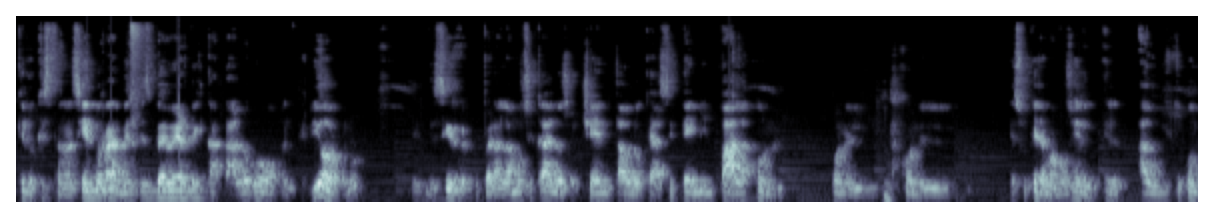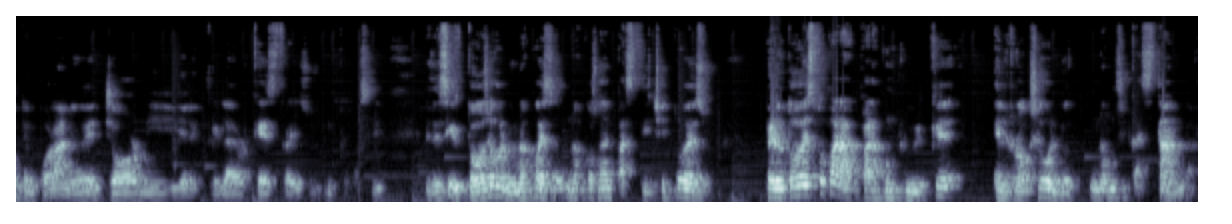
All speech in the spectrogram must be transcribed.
que lo que están haciendo realmente es beber del catálogo anterior, ¿no? Es decir, recuperar la música de los 80 o lo que hace Tame Impala con, con, el, con el, eso que llamamos el, el adulto contemporáneo de Journey, Electric Light Orchestra y esos grupos así es decir, todo se volvió una cosa, una cosa de pastiche y todo eso. Pero todo esto para, para concluir que el rock se volvió una música estándar,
